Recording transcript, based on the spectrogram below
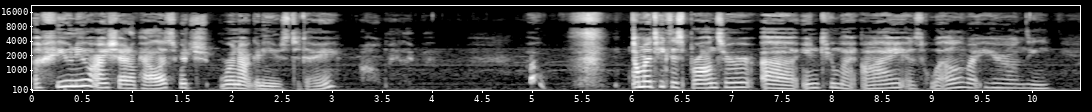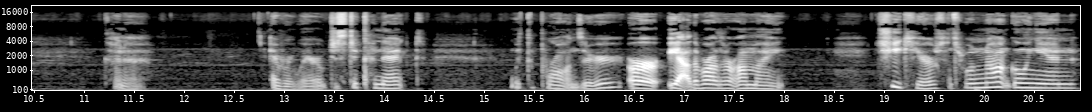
a few new eyeshadow palettes, which we're not going to use today. Oh, oh. I'm going to take this bronzer uh, into my eye as well, right here on the kind of everywhere, just to connect with the bronzer. Or, yeah, the bronzer on my cheek here, since we're not going in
